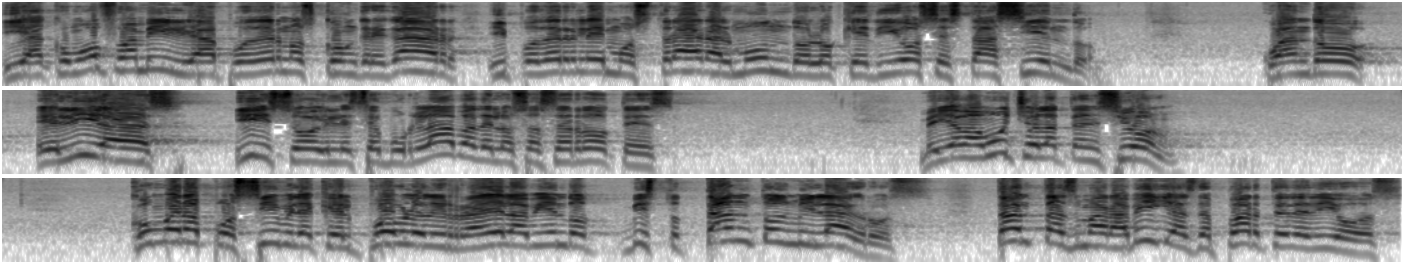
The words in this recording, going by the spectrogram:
y a como familia podernos congregar y poderle mostrar al mundo lo que Dios está haciendo. Cuando Elías hizo y se burlaba de los sacerdotes, me llama mucho la atención ¿Cómo era posible que el pueblo de Israel, habiendo visto tantos milagros, tantas maravillas de parte de Dios,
